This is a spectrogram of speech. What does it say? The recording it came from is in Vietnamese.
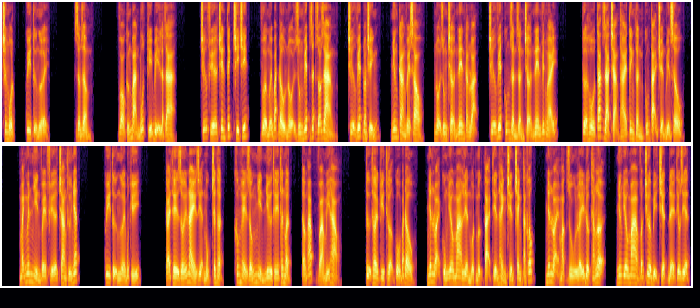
chương một, quy tự người. Rầm rầm. Vỏ cứng bản bút ký bị lật ra. Chữ phía trên tích chi chít, vừa mới bắt đầu nội dung viết rất rõ ràng, chữ viết đoan chính, nhưng càng về sau, nội dung trở nên càng loạn, chữ viết cũng dần dần trở nên viết máy tựa hồ tác giả trạng thái tinh thần cũng tại chuyển biến xấu. Mạnh nguyên nhìn về phía trang thứ nhất. Quy tự người bút ký. Cái thế giới này diện mục chân thật, không hề giống nhìn như thế thân mật, ấm áp và mỹ hảo. Từ thời kỳ thượng cổ bắt đầu, nhân loại cùng yêu ma liền một mực tại tiến hành chiến tranh tàn khốc, nhân loại mặc dù lấy được thắng lợi, nhưng yêu ma vẫn chưa bị triệt để tiêu diệt.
